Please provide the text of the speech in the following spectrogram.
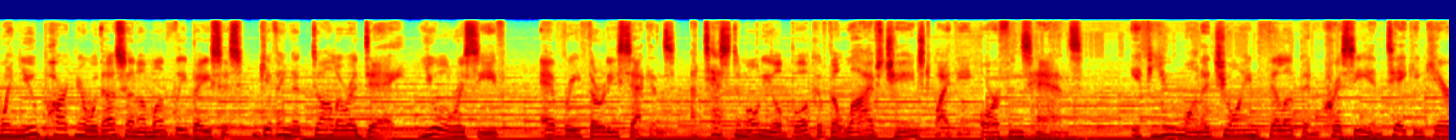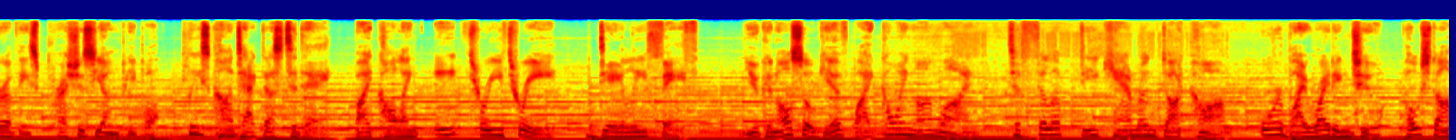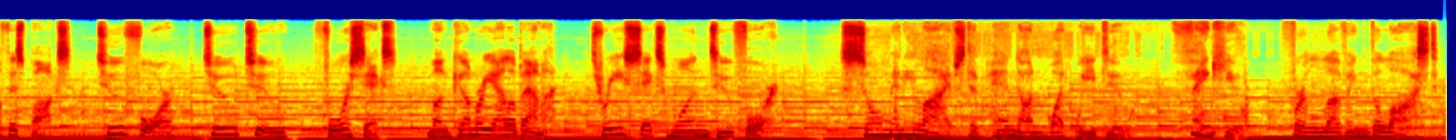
When you partner with us on a monthly basis, giving a dollar a day, you will receive every 30 seconds a testimonial book of the lives changed by the orphan's hands. If you want to join Philip and Chrissy in taking care of these precious young people, please contact us today by calling 833 Daily Faith. You can also give by going online to philipdcameron.com or by writing to Post Office Box 242246, Montgomery, Alabama 36124. So many lives depend on what we do. Thank you for loving the lost.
